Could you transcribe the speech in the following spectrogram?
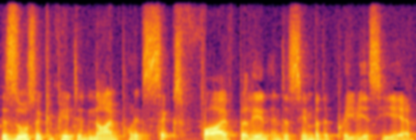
This is also compared to 9.65 billion in December the previous year.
